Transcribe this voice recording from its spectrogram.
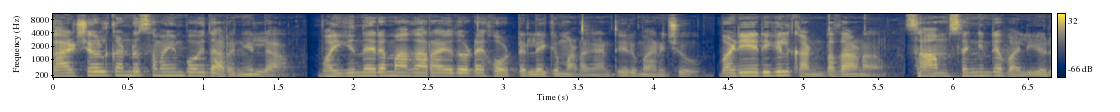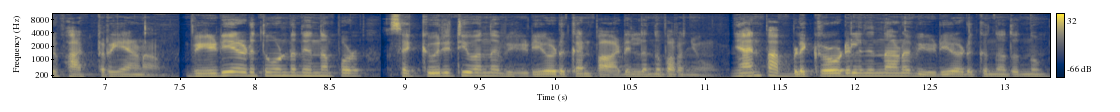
കാഴ്ചകൾ കണ്ട് സമയം പോയത് അറിഞ്ഞില്ല. വൈകുന്നേരം ആകാറായതോടെ ഹോട്ടലിലേക്ക് മടങ്ങാൻ തീരുമാനിച്ചു. വഴിയരികിൽ കണ്ടതാണ്. സാംസങ്ങിന്റെ വലിയൊരു ഫാക്ടറിയാണ്. വീഡിയോ എടുത്തുകൊണ്ട് നിന്നപ്പോൾ സെക്യൂരിറ്റി വന്ന് വീഡിയോ എടുക്കാൻ പാടില്ലെന്ന് പറഞ്ഞു. ഞാൻ പബ്ലിക് റോഡിൽ നിന്നാണ് വീഡിയോ എടുക്കുന്നതെന്നും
